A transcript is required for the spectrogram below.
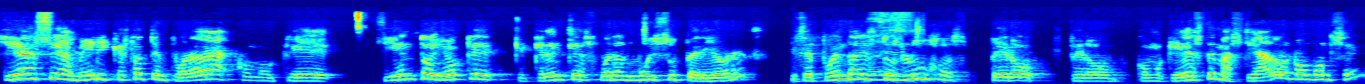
¿qué hace América esta temporada? Como que siento yo que, que creen que fueron muy superiores y se pueden dar estos lujos, pero, pero como que es demasiado, ¿no, Monse?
